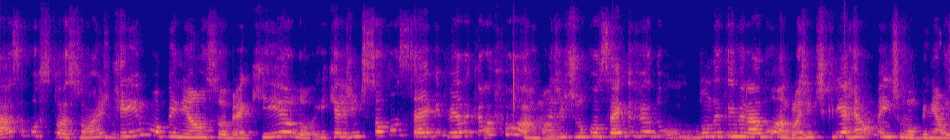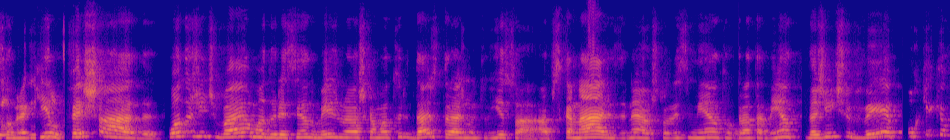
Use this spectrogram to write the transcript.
passa por situações, cria uma opinião sobre aquilo e que a gente só consegue ver daquela forma. A gente não consegue ver de um determinado ângulo. A gente cria realmente uma opinião sobre aquilo fechada. Quando a gente vai amadurecendo mesmo, eu acho que a maturidade traz muito isso, a, a psicanálise, né, o esclarecimento, o tratamento, da gente ver por que, que eu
